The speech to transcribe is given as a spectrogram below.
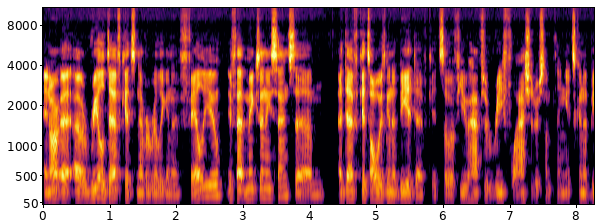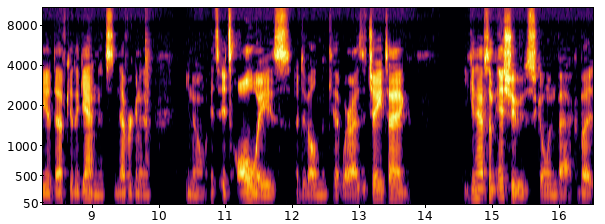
and our, a, a real dev kit's never really going to fail you, if that makes any sense. Um, a dev kit's always going to be a dev kit. So if you have to reflash it or something, it's going to be a dev kit again. It's never going to, you know, it's it's always a development kit. Whereas a JTAG, you can have some issues going back, but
